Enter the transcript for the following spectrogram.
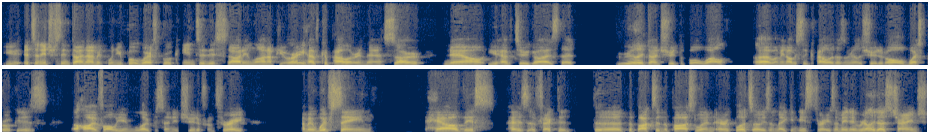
you, it's an interesting dynamic when you put Westbrook into this starting lineup. You already have Capela in there, so now you have two guys that really don't shoot the ball well. Uh, I mean, obviously Capela doesn't really shoot at all. Westbrook is a high volume, low percentage shooter from three. I mean, we've seen how this has affected the the Bucks in the past when Eric Bledsoe isn't making his threes. I mean, it really does change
